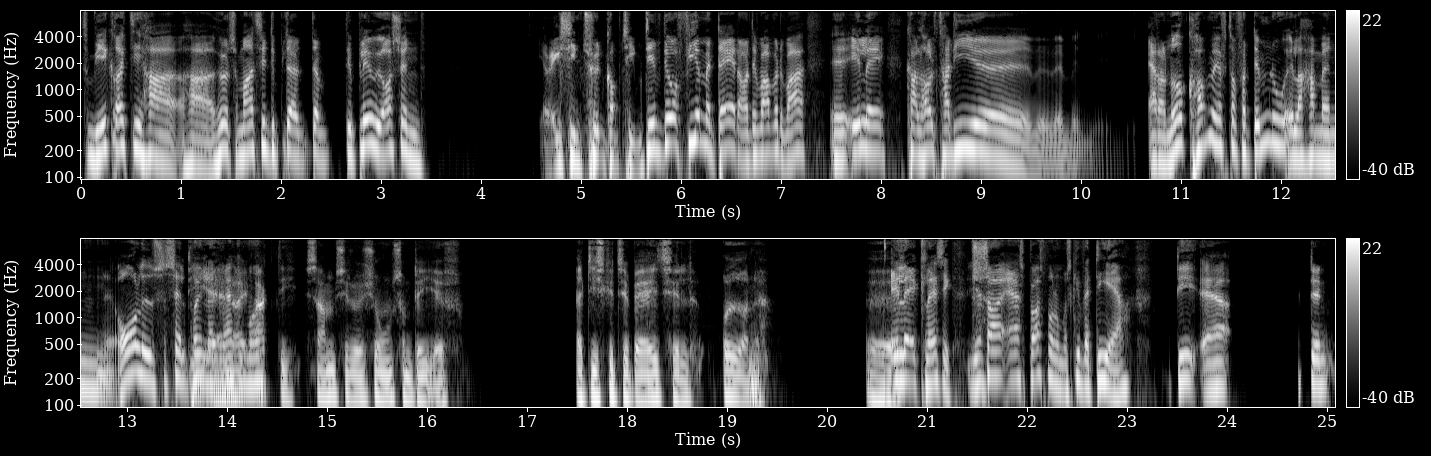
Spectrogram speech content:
som vi ikke rigtig har, har hørt så meget til? Det, der, der, det blev jo også en, jeg vil ikke sige en tynd kop te, det, det var fire mandater, og det var, hvad det var. Øh, LA, Karl Holst, har de... Øh, er der noget at komme efter for dem nu, eller har man overlevet sig selv på en eller anden mærkelig måde? nøjagtig samme situation som DF. At de skal tilbage til rødderne. Øh, LA Classic. Ja. Så er spørgsmålet måske, hvad det er. det er den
